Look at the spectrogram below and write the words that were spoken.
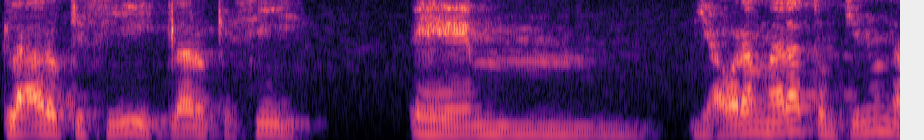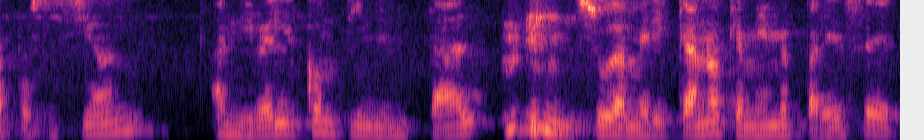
Claro que sí, claro que sí. Em, y ahora Marathon tiene una posición a nivel continental sudamericano que a mí me parece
